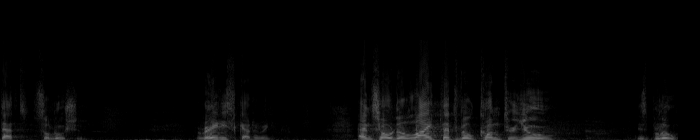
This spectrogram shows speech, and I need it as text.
that solution. Rayleigh scattering. And so the light that will come to you is blue.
